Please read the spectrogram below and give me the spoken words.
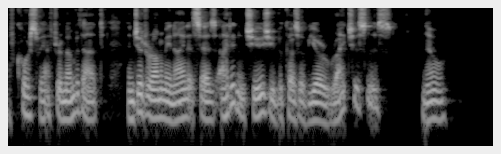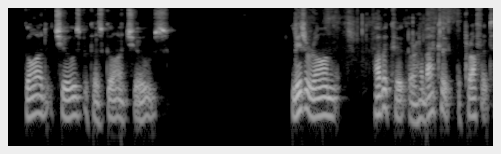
Of course, we have to remember that. In Deuteronomy 9, it says, I didn't choose you because of your righteousness. No, God chose because God chose. Later on, Habakkuk or Habakkuk, the prophet,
